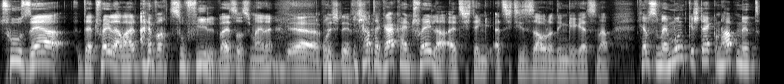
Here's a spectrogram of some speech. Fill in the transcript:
zu sehr, der Trailer war halt einfach zu viel, weißt du, was ich meine? Ja, Und verstehe. ich hatte gar keinen Trailer, als ich, den, als ich dieses saure Ding gegessen habe. Ich habe es in meinen Mund gesteckt und habe mit.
